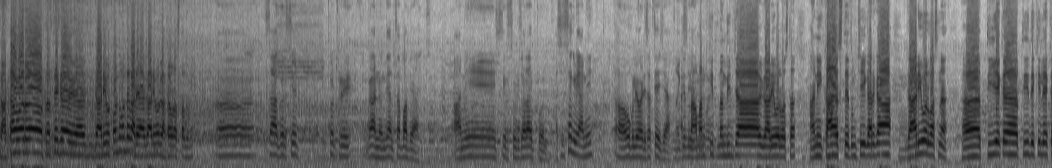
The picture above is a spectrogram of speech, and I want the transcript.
घाटावर अ, प्रत्येक अ, गाडीवर कोणत्या कोणत्या गाड्या गाडीवर घाटावर असता तुम्ही? अं, सागर शेठ कटरे गाणंद यांचा बाब्या आणि शिरसोडीचा रायफल असे सगळे आणि अं, ओगलेवाडीचा तेजा. नक्कीच नामांकित नंदींच्या गाडीवर बसता. आणि काय असते तुमची कारण का गाडीवर बसणं अ, ती एक ती देखील एक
